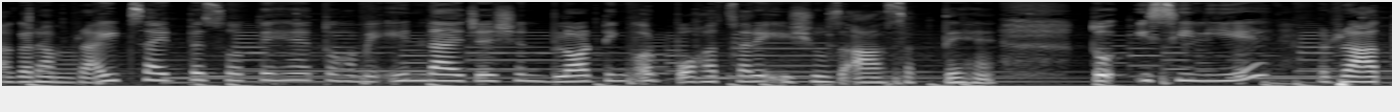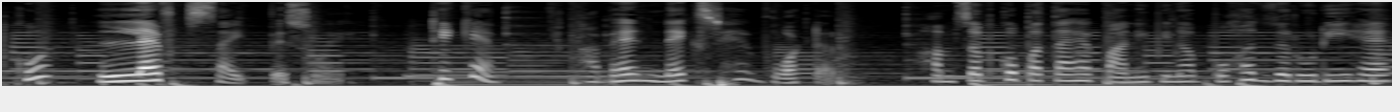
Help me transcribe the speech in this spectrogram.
अगर हम राइट right साइड पे सोते हैं तो हमें इनडाइजेशन ब्लॉटिंग और बहुत सारे इश्यूज़ आ सकते हैं। तो इसीलिए रात को लेफ़्ट साइड पे सोएँ ठीक है? अब है नेक्स्ट है वाटर हम सबको पता है, पानी पीना बहुत ज़रूरी है।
